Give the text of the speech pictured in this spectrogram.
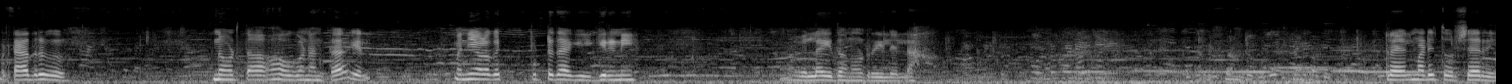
ಬಟ್ ಆದರೂ ನೋಡ್ತಾ ಹೋಗೋಣ ಅಂತ ಎಲ್ ಮನೆಯೊಳಗೆ ಪುಟ್ಟದಾಗಿ ಗಿರಣಿ, ಅವೆಲ್ಲ ಇದಾವೆ ನೋಡ್ರಿ ಇಲ್ಲೆಲ್ಲ. ಟ್ರಯಲ್ ಮಾಡಿ ತೋರ್ಸ್ಯಾರಿ.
